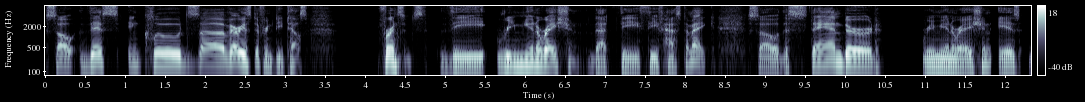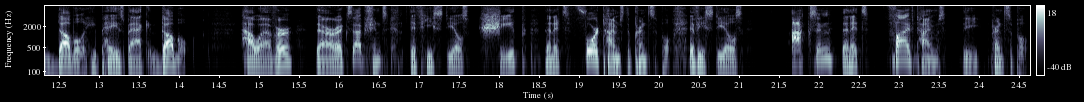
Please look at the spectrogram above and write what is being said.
So, this includes uh, various different details. For instance, the remuneration that the thief has to make. So, the standard remuneration is double, he pays back double. However, there are exceptions. If he steals sheep, then it's four times the principal. If he steals oxen, then it's five times the principal.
